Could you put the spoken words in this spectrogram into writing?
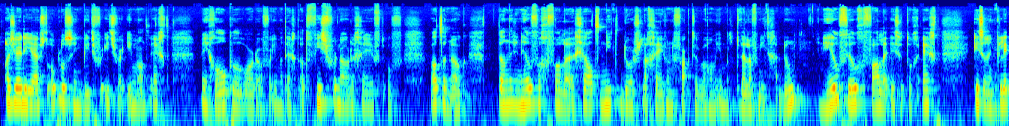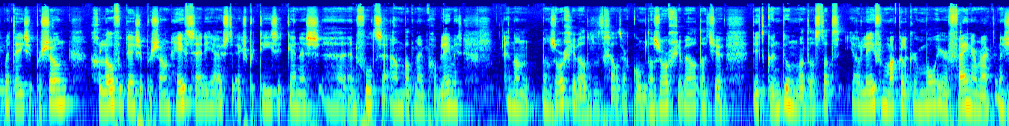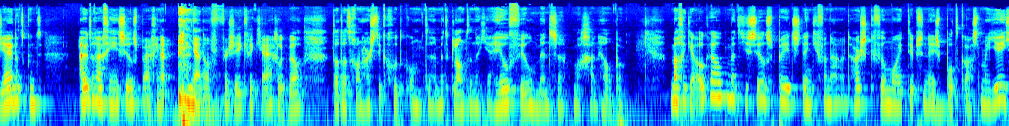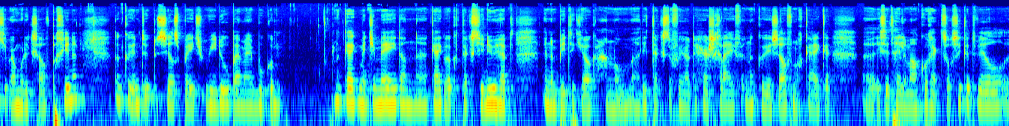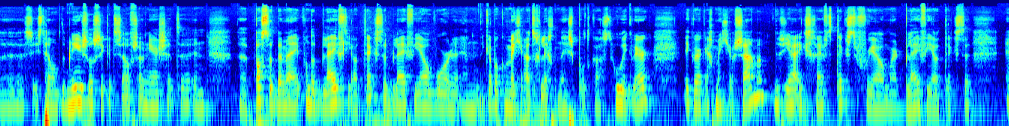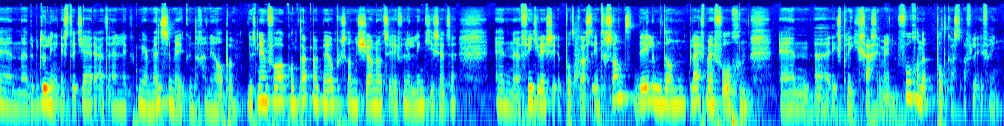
als jij de juiste oplossing biedt voor iets waar iemand echt mee geholpen wil worden, of waar iemand echt advies voor nodig heeft, of wat dan ook, dan is in heel veel gevallen geld niet de doorslaggevende factor waarom iemand het wel of niet gaat doen. In heel veel gevallen is het toch echt, is er een klik met deze persoon? Geloof ik deze persoon? Heeft zij de juiste expertise, kennis uh, en voelt ze aan wat mijn probleem is? En dan, dan zorg je wel dat het geld er komt. Dan zorg je wel dat je dit kunt doen. Want als dat jouw leven makkelijker, mooier, fijner maakt. En als jij dat kunt uitdragen in je salespagina, ja, dan verzeker ik je eigenlijk wel dat het gewoon hartstikke goed komt uh, met klanten. Dat je heel veel mensen mag gaan helpen. Mag ik jou ook helpen met je salespage? Denk je van nou, hartstikke veel mooie tips in deze podcast, maar jeetje, waar moet ik zelf beginnen? Dan kun je natuurlijk de salespage redo bij mij boeken. Dan kijk ik met je mee, dan uh, kijk welke tekst je nu hebt. En dan bied ik je ook aan om uh, die teksten voor jou te herschrijven. En dan kun je zelf nog kijken, uh, is dit helemaal correct zoals ik het wil? is het helemaal op de manier zoals ik het zelf zou neerzetten? En past het bij mij? Want het blijft jouw tekst, het blijven jouw woorden. En ik heb ook een beetje uitgelegd in deze podcast hoe ik werk. Ik werk echt met jou samen. Dus ja, ik schrijf de teksten voor jou, maar het blijven jouw teksten. En de bedoeling is dat jij er uiteindelijk meer mensen mee kunt gaan helpen. Dus neem vooral contact met mij op. Ik zal in de show notes even een linkje zetten. En vind je deze podcast interessant, deel hem dan, blijf mij volgen en uh, ik spreek je graag in mijn volgende podcastaflevering.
